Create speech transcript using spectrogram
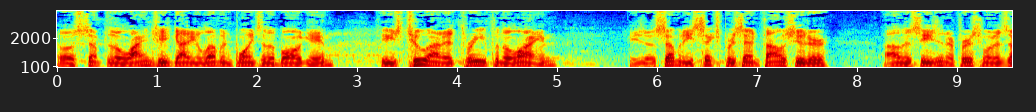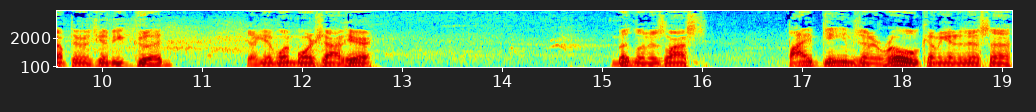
will step to the line. She's got 11 points in the ball game. She's two out of three from the line. He's a 76% foul shooter on the season. The first one is up there. It's going to be good. She'll get one more shot here. Midland has lost five games in a row coming into this uh,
